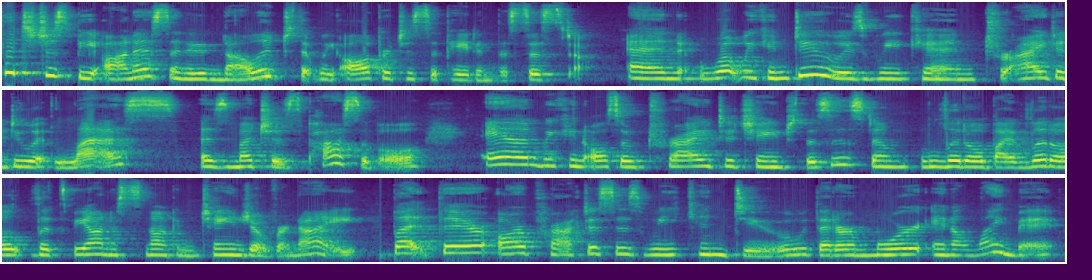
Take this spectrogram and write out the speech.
let's just be honest and acknowledge that we all participate in the system. And what we can do is we can try to do it less as much as possible. And we can also try to change the system little by little. Let's be honest, it's not going to change overnight. But there are practices we can do that are more in alignment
